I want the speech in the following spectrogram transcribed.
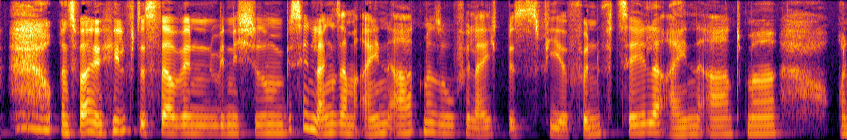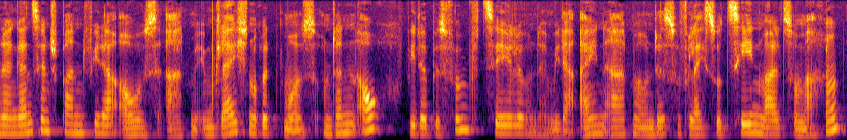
und zwar hilft es da, wenn, wenn ich so ein bisschen langsam einatme, so vielleicht bis vier, fünf zähle, einatme und dann ganz entspannt wieder ausatme im gleichen Rhythmus und dann auch wieder bis fünf zähle und dann wieder einatme und das so vielleicht so zehnmal zu machen.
